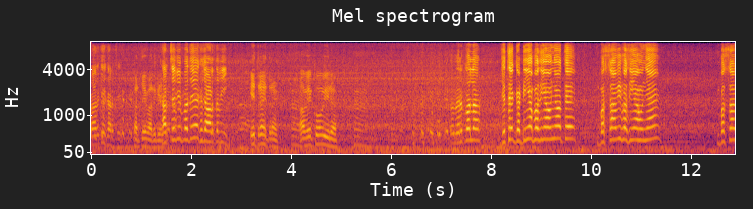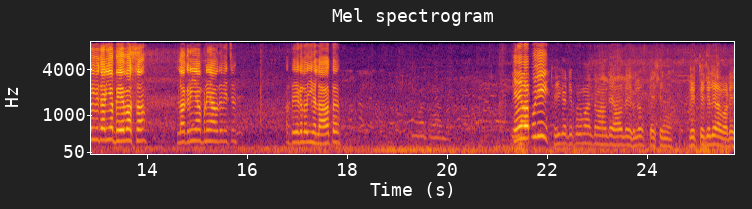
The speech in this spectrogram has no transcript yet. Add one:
ਵੱਧ ਕੇ ਖਰਚੇ। ਖਰਚੇ ਵਧ ਗਏ। ਖਰਚੇ ਵੀ ਵਧੇ ਖਜਾਲਤ ਵੀ। ਇਸ ਤਰ੍ਹਾਂ ਇਸ ਤਰ੍ਹਾਂ ਆ ਵੇਖੋ ਵੀਰ। ਤਾਂ ਬਿਲਕੁਲ ਜਿੱਥੇ ਗੱਡੀਆਂ ਫਸੀਆਂ ਹੋਈਆਂ ਉੱਥੇ ਬੱਸਾਂ ਵੀ ਫਸੀਆਂ ਹੋਈਆਂ। ਬੱਸਾਂ ਵੀ ਵਿਚਾਰੀਆਂ ਬੇਬਸ ਆ ਲੱਗ ਰਹੀਆਂ ਆਪਣੇ ਆਪ ਦੇ ਵਿੱਚ। ਆਹ ਦੇਖ ਲਓ ਜੀ ਹਾਲਾਤ। ਕਿਵੇਂ ਬਾਪੂ ਜੀ? ਠੀਕ ਹੈ ਜੀ ਭਗਵਾਨ ਤਮਾਨ ਦੇ ਹਾਲ ਦੇਖ ਲਓ ਕੈਸੇ ਨੇ। ਰੇਤੇ 'ਚ ਲਿਆ ਵਾੜੇ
